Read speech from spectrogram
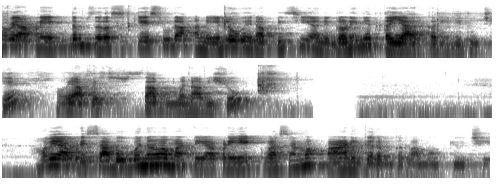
હવે આપણે એકદમ સરસ કેસુડા અને એલોવેરા પીસી અને ગળીને તૈયાર કરી લીધું છે. હવે આપણે સાબુ બનાવીશું. હવે આપણે સાબુ બનાવવા માટે આપણે એક વાસણમાં પાણી ગરમ કરવા મૂક્યું છે.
